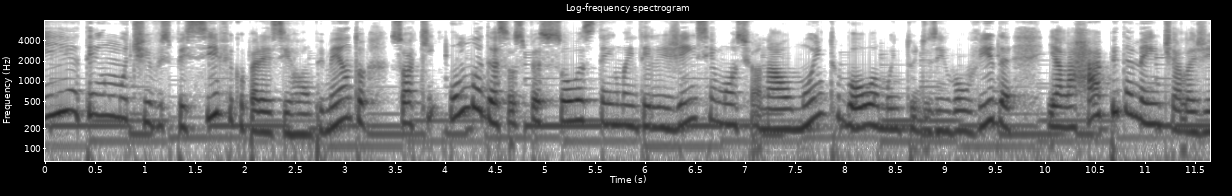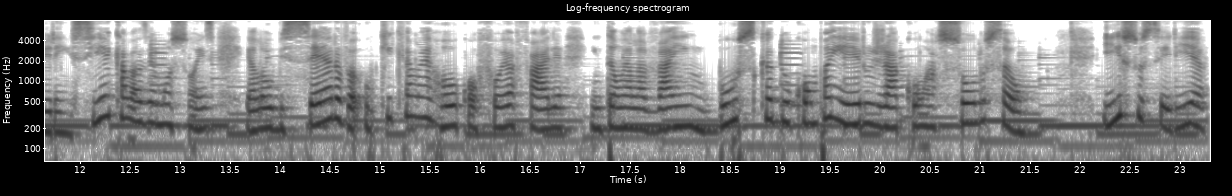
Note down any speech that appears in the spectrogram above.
e tem um motivo específico para esse rompimento, só que uma dessas pessoas tem uma inteligência emocional muito boa, muito desenvolvida e ela rapidamente ela gerencia aquelas emoções, ela observa o que que ela errou, qual foi a falha, então ela vai em busca do companheiro já com a solução. Isso seria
